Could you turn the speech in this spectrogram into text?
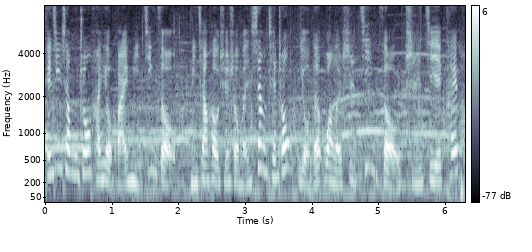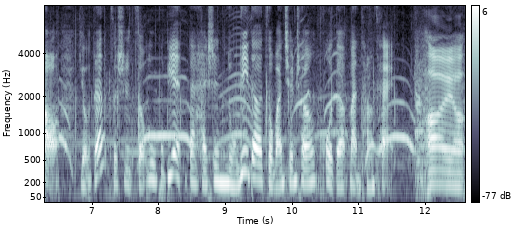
田径项目中还有百米竞走，鸣枪后选手们向前冲，有的忘了是竞走，直接开跑；有的则是走路不便，但还是努力的走完全程，获得满堂彩。I am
